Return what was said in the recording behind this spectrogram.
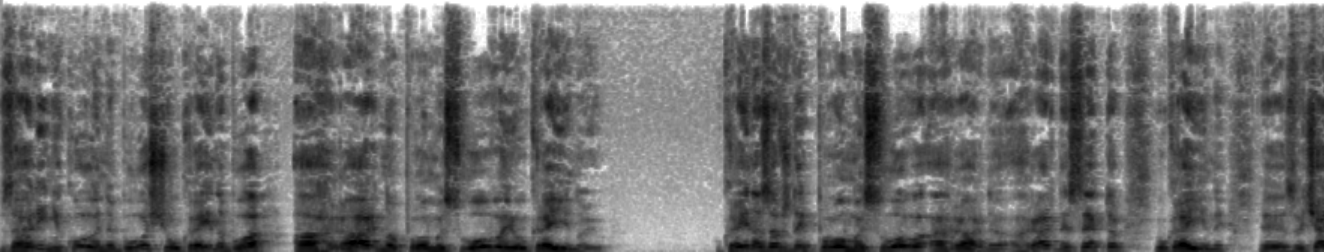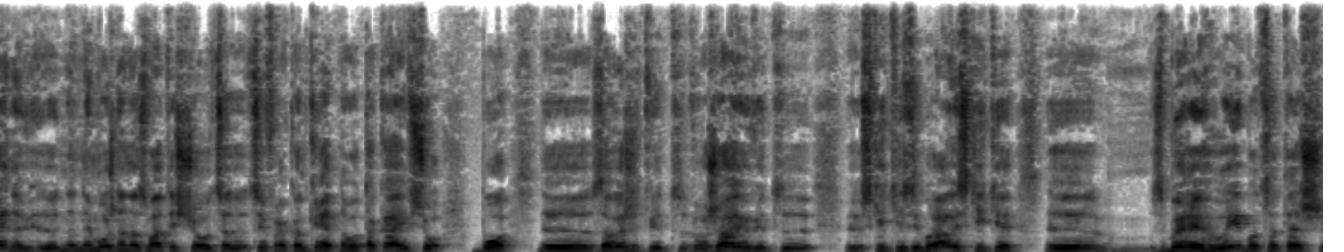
взагалі ніколи не було, що Україна була аграрно-промисловою Україною. Україна завжди промислово-аграрною, аграрний сектор України. Е, Звичайно, не- не можна назвати, що це цифра конкретна отака і все, бо е, залежить від врожаю, від е, скільки зібрали, скільки е, зберегли, бо це теж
